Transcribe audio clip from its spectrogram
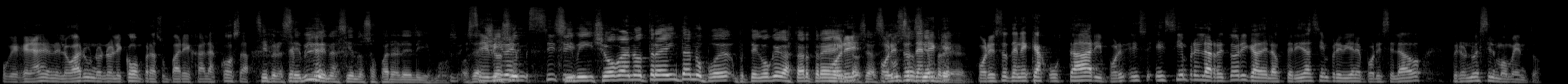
Porque en general en el hogar uno no le compra a su pareja las cosas. Sí, pero se, viven haciendo esos paralelismos. O sea, Se yo viven- si, sí, sí. yo gano 30, no puedo, tengo que gastar 30. Por, e- o sea, se por eso tenés siempre... que, por eso tenés que ajustar y por, es, es siempre la retórica de la austeridad siempre viene por ese lado, pero no es el momento.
